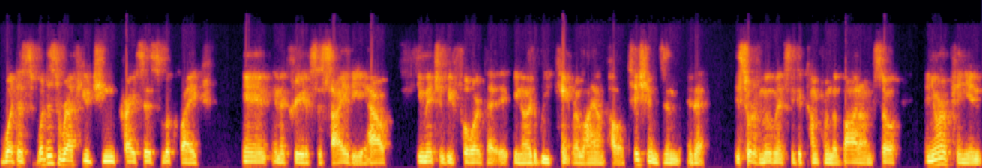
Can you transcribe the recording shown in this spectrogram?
What does what does the refugee crisis look like in, in a creative society? How you mentioned before that it, you know we can't rely on politicians and, and, that these sort of movements need to come from the bottom. So, in your opinion,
